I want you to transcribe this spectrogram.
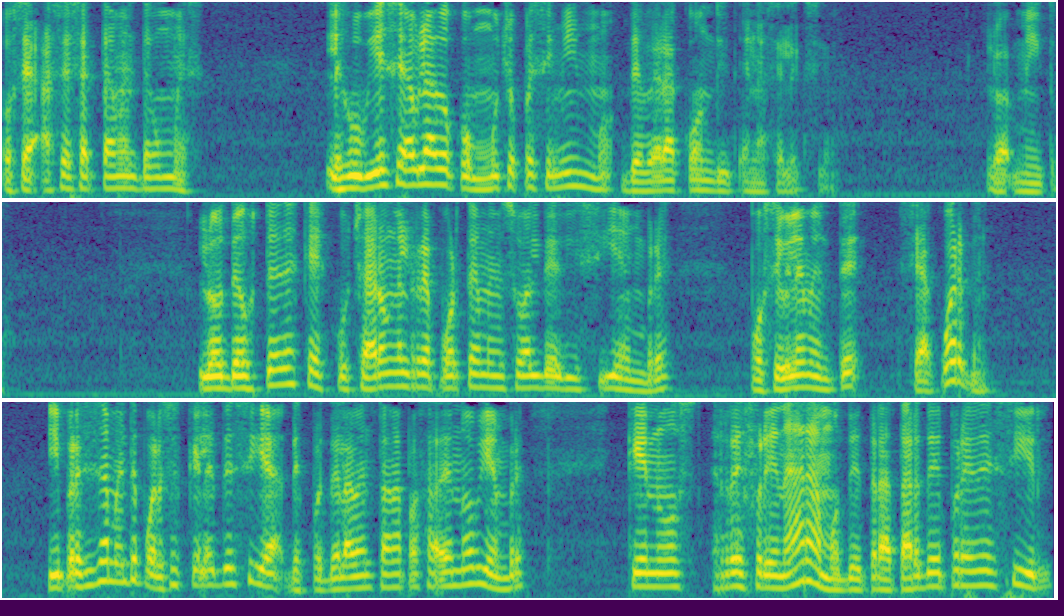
o sea, hace exactamente un mes, les hubiese hablado con mucho pesimismo de ver a Condit en la selección. Lo admito. Los de ustedes que escucharon el reporte mensual de diciembre posiblemente se acuerden. Y precisamente por eso es que les decía, después de la ventana pasada de noviembre, que nos refrenáramos de tratar de predecir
